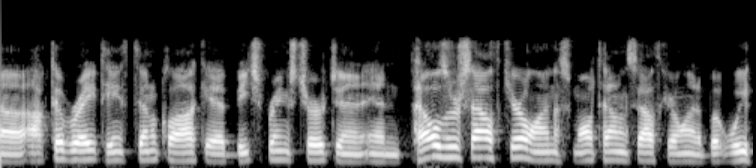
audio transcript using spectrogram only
October 18th, 10 o'clock at Beach Springs Church in, in Pelzer, South Carolina, a small town in South Carolina. But we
